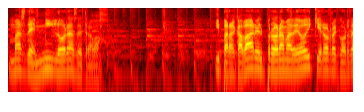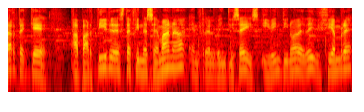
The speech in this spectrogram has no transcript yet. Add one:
más de 1000 horas de trabajo. Y para acabar el programa de hoy quiero recordarte que a partir de este fin de semana, entre el 26 y 29 de diciembre,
